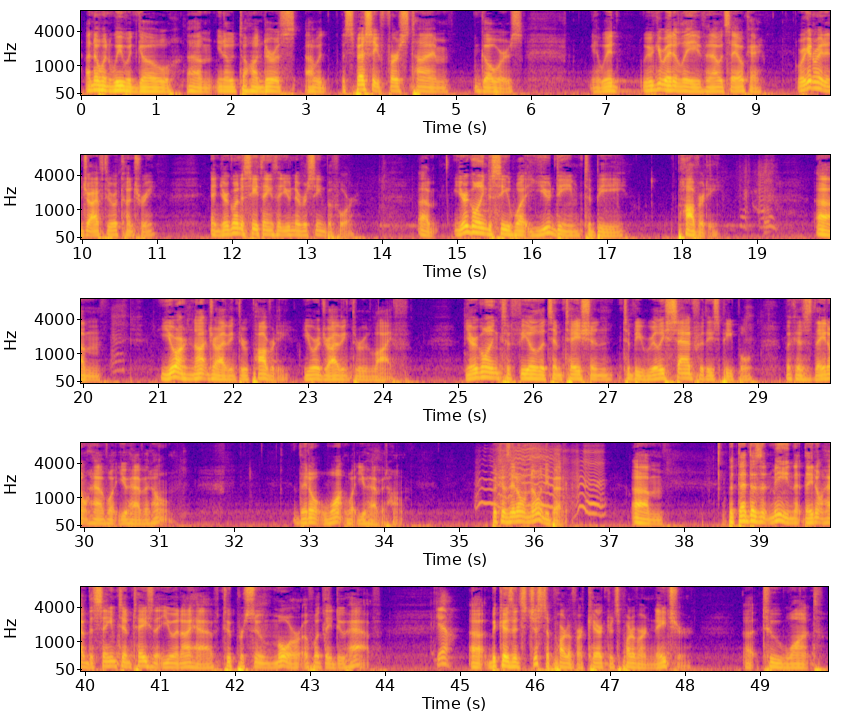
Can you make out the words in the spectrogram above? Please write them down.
I know when we would go, um, you know, to Honduras, I would, especially first time goers, you know, we'd we would get ready to leave, and I would say, okay, we're getting ready to drive through a country, and you're going to see things that you've never seen before. Um, you're going to see what you deem to be poverty. Um, you are not driving through poverty. You are driving through life. You're going to feel the temptation to be really sad for these people because they don't have what you have at home. They don't want what you have at home because they don't know any better. Um, but that doesn't mean that they don't have the same temptation that you and I have to pursue more of what they do have Yeah. uh, because it's just a part of our character. It's part of our nature uh, to want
